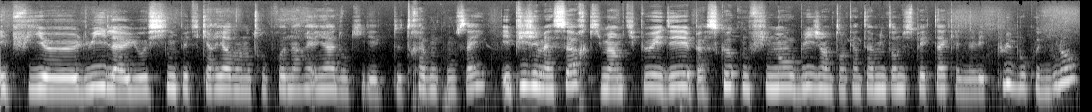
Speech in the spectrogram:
Et puis euh, lui, il a eu aussi une petite carrière dans l'entrepreneuriat, donc il est de très bons conseils. Et puis j'ai ma sœur qui m'a un petit peu aidée parce que confinement oblige en tant qu'intermittent du spectacle, elle n'avait plus beaucoup de boulot.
